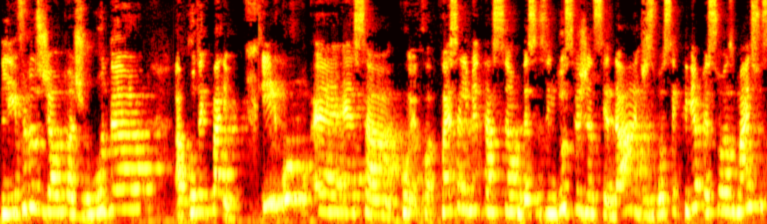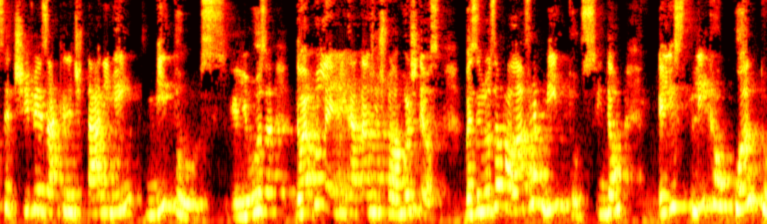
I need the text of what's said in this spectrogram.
livros de autoajuda, a puta que pariu. E com, é, essa, com, com, essa alimentação dessas indústrias de ansiedades, você cria pessoas mais suscetíveis a acreditarem em mitos. Ele usa, não é polêmica, tá, gente, pelo amor de Deus, mas ele usa a palavra mitos. Então, ele explica o quanto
